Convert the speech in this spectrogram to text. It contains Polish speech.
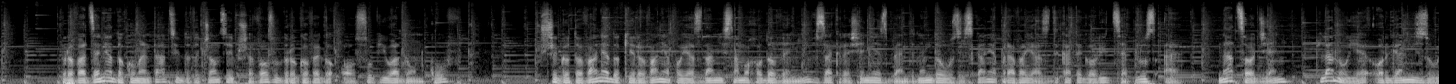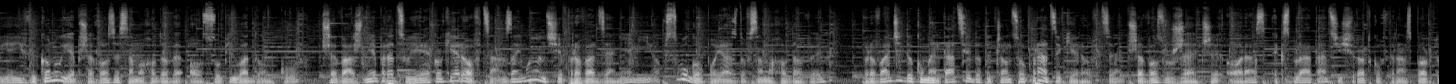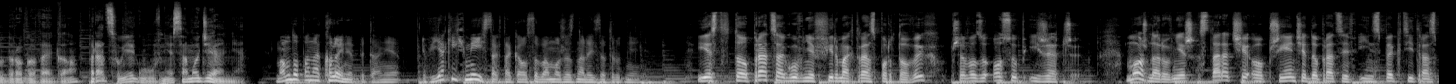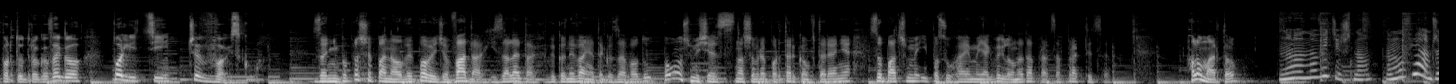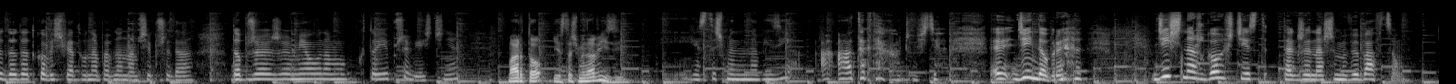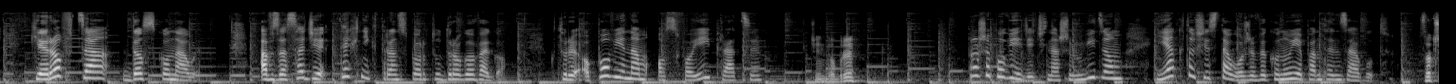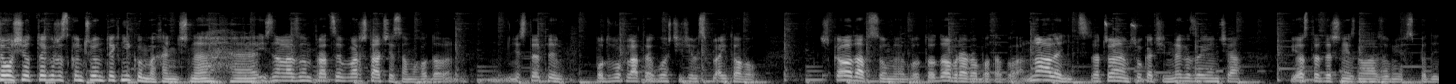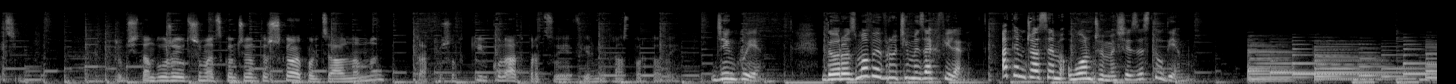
prowadzenia dokumentacji dotyczącej przewozu drogowego osób i ładunków, przygotowania do kierowania pojazdami samochodowymi w zakresie niezbędnym do uzyskania prawa jazdy kategorii C plus E. Na co dzień planuje, organizuje i wykonuje przewozy samochodowe osób i ładunków. Przeważnie pracuje jako kierowca, zajmując się prowadzeniem i obsługą pojazdów samochodowych. Prowadzi dokumentację dotyczącą pracy kierowcy, przewozu rzeczy oraz eksploatacji środków transportu drogowego. Pracuje głównie samodzielnie. Mam do Pana kolejne pytanie. W jakich miejscach taka osoba może znaleźć zatrudnienie? Jest to praca głównie w firmach transportowych, przewozu osób i rzeczy. Można również starać się o przyjęcie do pracy w inspekcji transportu drogowego, policji czy w wojsku. Zanim poproszę Pana o wypowiedź o wadach i zaletach wykonywania tego zawodu, połączmy się z naszą reporterką w terenie, zobaczmy i posłuchajmy, jak wygląda ta praca w praktyce. Halo Marto, No, no widzisz, no. No mówiłam, że dodatkowe światło na pewno nam się przyda. Dobrze, że miało nam kto je przywieźć, nie? Marto, jesteśmy na wizji. Jesteśmy na wizji? A, a tak, tak, oczywiście. E, Dzień dobry. Dziś nasz gość jest także naszym wybawcą. Kierowca doskonały, a w zasadzie technik transportu drogowego, który opowie nam o swojej pracy. Dzień dobry. Proszę powiedzieć naszym widzom, jak to się stało, że wykonuje pan ten zawód. Zaczęło się od tego, że skończyłem technikum mechaniczne e, i znalazłem pracę w warsztacie samochodowym. Niestety, po dwóch latach właściciel splajtował. Szkoda w sumie, bo to dobra robota była. No ale nic, zacząłem szukać innego zajęcia i ostatecznie znalazłem je w spedycji. Żeby się tam dłużej utrzymać, skończyłem też szkołę policjalną, no i tak już od kilku lat pracuję w firmie transportowej. Dziękuję. Do rozmowy wrócimy za chwilę, tymczasem łączymy się ze studiem.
